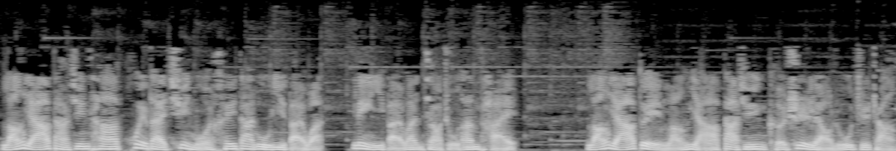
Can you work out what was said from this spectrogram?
狼牙大军他会带去魔黑大陆一百万，另一百万教主安排。狼牙对狼牙大军可是了如指掌，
